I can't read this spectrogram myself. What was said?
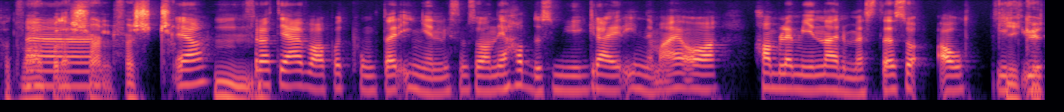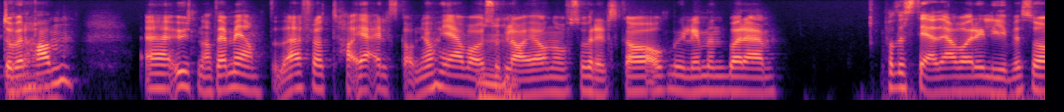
Tatt vare på deg Eh, sjøl først. Ja, for at jeg var på et punkt der ingen liksom sånn Jeg hadde så mye greier inni meg, og han ble min nærmeste, så alt gikk, Gikk utover han. Uh, uten at jeg mente det, for at jeg elska han jo. Jeg var jo så glad i han og så forelska og alt mulig, men bare på det stedet jeg var i livet, så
